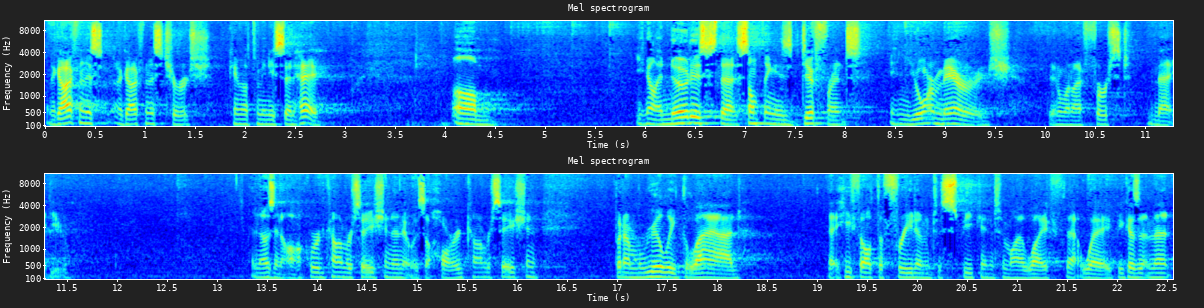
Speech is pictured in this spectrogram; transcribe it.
and a guy from this, a guy from this church came up to me and he said, Hey, um, you know, I noticed that something is different in your marriage than when I first met you. And that was an awkward conversation and it was a hard conversation, but I'm really glad that he felt the freedom to speak into my life that way because it meant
